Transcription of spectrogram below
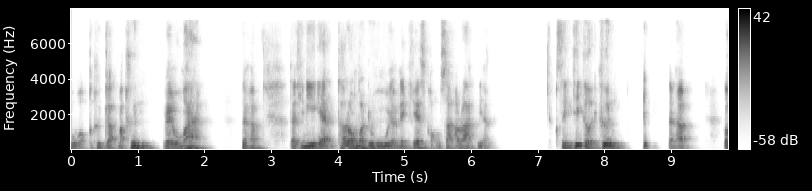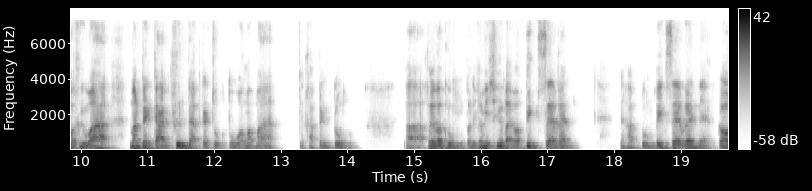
บวกก็คือกลับมาขึ้นเร็วมากนะครับ แต่ทีนี้เนี่ยถ้าเรามาดูอย่างในเคสของสหรัฐเนี่ยสิ่งที่เกิดขึ้นนะครับ ก็คือว่ามันเป็นการขึ้นแบบกระจุกตัวมากๆนะครับ เป็นกลุ่ม เขาเรียกว่ากลุ่มตัวนี้เขามีชื่อใหม่ว่า Big Seven นะครับ กลุ่ม Big Seven เนี่ยก็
